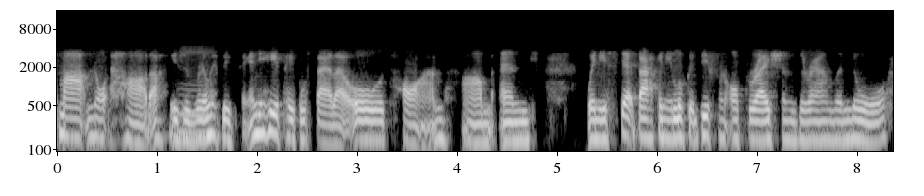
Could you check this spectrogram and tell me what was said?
smart, not harder, is mm. a really mm. big thing. And you hear people say that all the time. Um, and when you step back and you look at different operations around the north,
